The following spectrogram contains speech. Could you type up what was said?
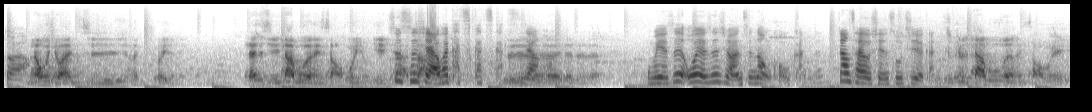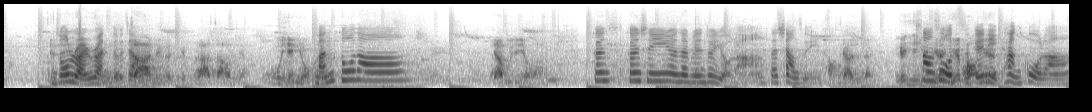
对啊。然后我喜欢吃很脆的那种，但是其实大部分很少会有店家。是吃起来会咔哧咔哧咔哧这样的。对对对对对。我们也是，我也是喜欢吃那种口感的，这样才有咸酥鸡的感觉。可是大部分很少会。你说软软的这样。炸那个甜不辣炸这样。目前有蛮多的啊，家附近有吗？跟跟新医院那边就有啦，在巷子里头。上次我只给你看过啦。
